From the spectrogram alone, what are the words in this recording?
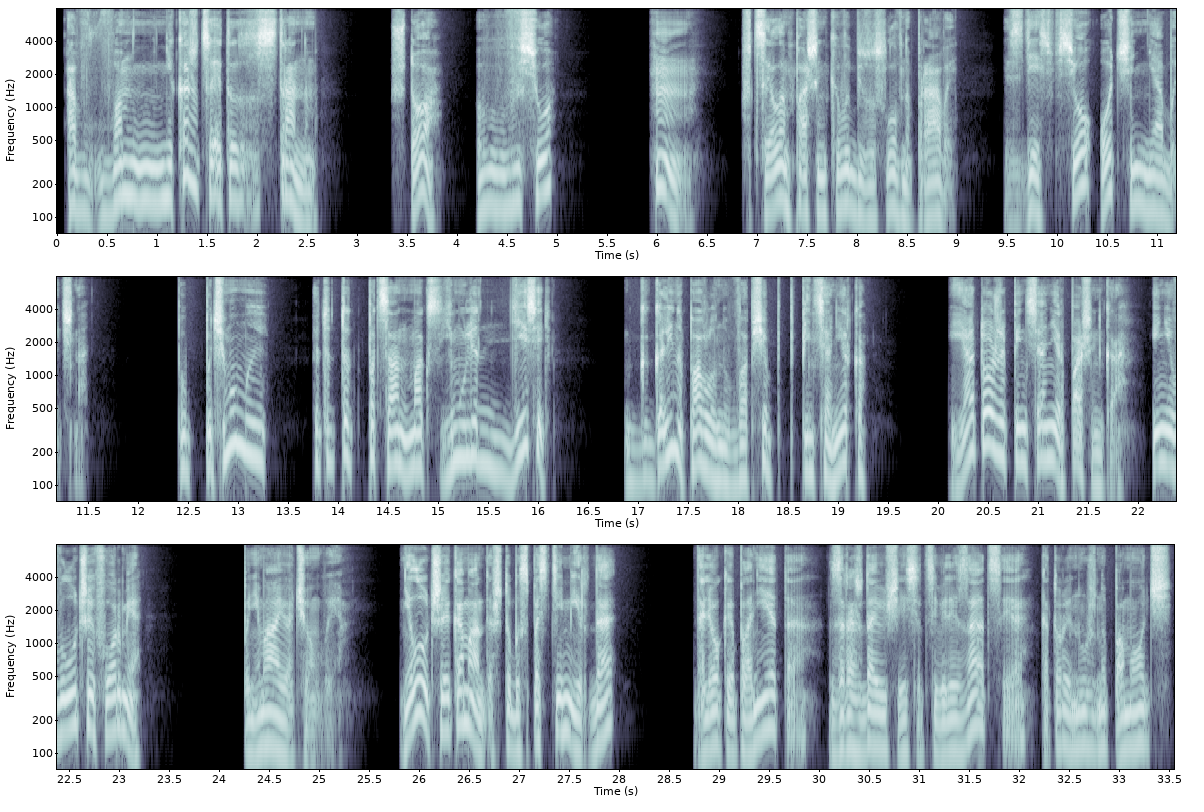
«А вам не кажется это странным?» «Что? Все?» «Хм, в целом, Пашенька, вы, безусловно, правы. Здесь все очень необычно. Почему мы... Этот, этот пацан, Макс, ему лет десять? Галина Павловна вообще пенсионерка». «Я тоже пенсионер, Пашенька, и не в лучшей форме». «Понимаю, о чем вы. Не лучшая команда, чтобы спасти мир, да? Далекая планета, зарождающаяся цивилизация, которой нужно помочь.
